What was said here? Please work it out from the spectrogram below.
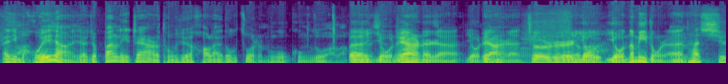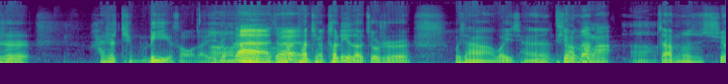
哎，你们回想一下，就班里这样的同学后来都做什么工工作了？呃，有这样的人，有这样的人，就是是有吧？有那么一种人，嗯他其实还是挺利索的一种啊人。哎对他他挺特利索，就是我想想，我以前噼里咱们啪啦啊，咱们学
